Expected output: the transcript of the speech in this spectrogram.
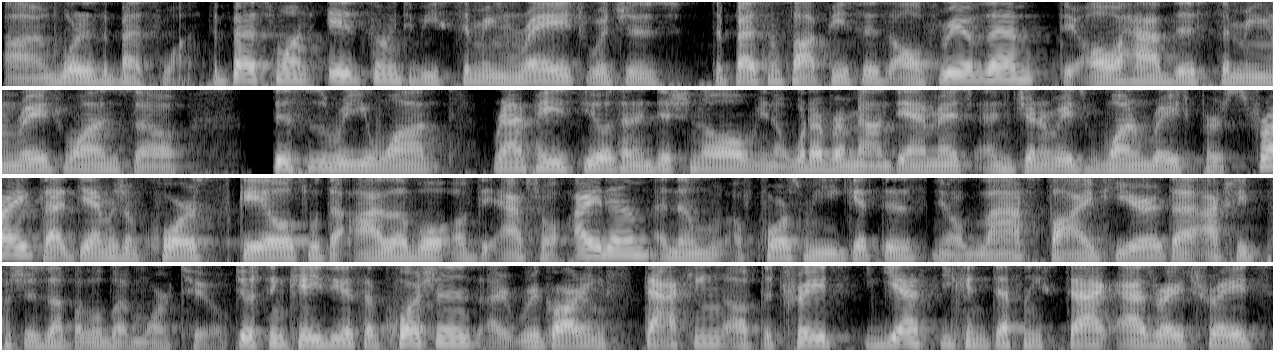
uh, what is the best one? The best one is going to be Simmering Rage, which is the best in slot pieces, all three of them. They all have this Simmering Rage one, so this is where you want. Rampage deals an additional, you know, whatever amount damage and generates one rage per strike. That damage, of course, scales with the eye level of the actual item. And then, of course, when you get this, you know, last five here, that actually pushes up a little bit more too. Just in case you guys have questions uh, regarding stacking of the traits, yes, you can definitely stack Azerite traits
